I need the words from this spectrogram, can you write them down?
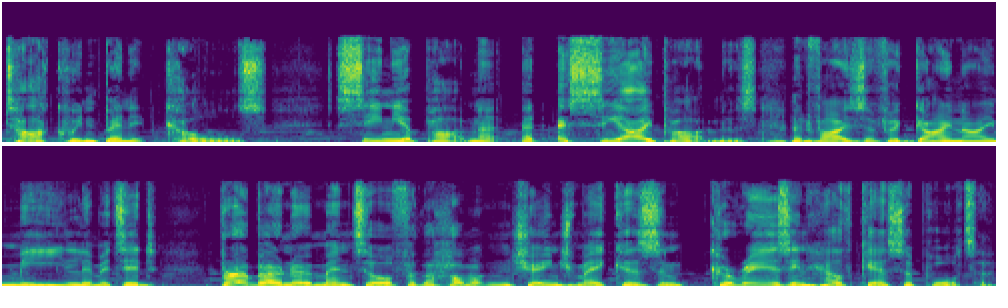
Tarquin Bennett Coles, senior partner at SCI Partners, advisor for Guynai Me Limited, pro bono mentor for the Hamilton Changemakers, and careers in healthcare supporter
